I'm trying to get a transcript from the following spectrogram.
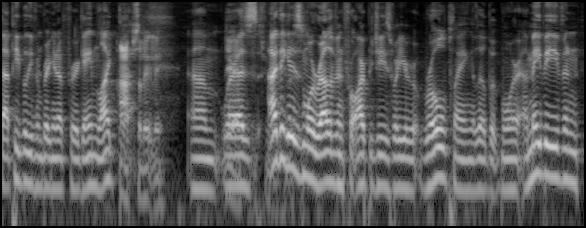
that people even bring it up for a game like that. Absolutely. Um, Yeah, whereas it's I think it is more relevant for RPGs where you're role playing a little bit more, and maybe even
